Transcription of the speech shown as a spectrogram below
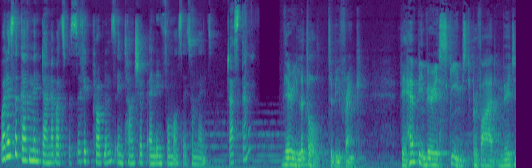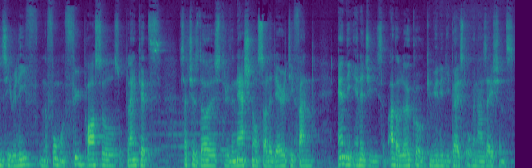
What has the government done about specific problems in township and informal settlement? Justin? Very little, to be frank. There have been various schemes to provide emergency relief in the form of food parcels or blankets, such as those through the National Solidarity Fund and the energies of other local community based organizations.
